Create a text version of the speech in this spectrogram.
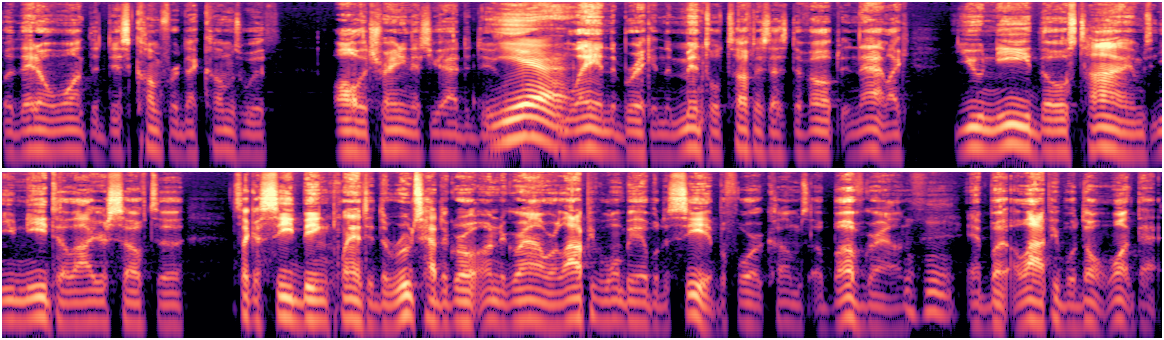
but they don't want the discomfort that comes with all the training that you had to do. Yeah. laying the brick and the mental toughness that's developed in that. Like you need those times, and you need to allow yourself to. It's like a seed being planted. The roots have to grow underground, where a lot of people won't be able to see it before it comes above ground. Mm-hmm. And, but a lot of people don't want that.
